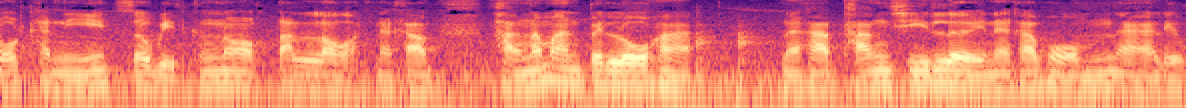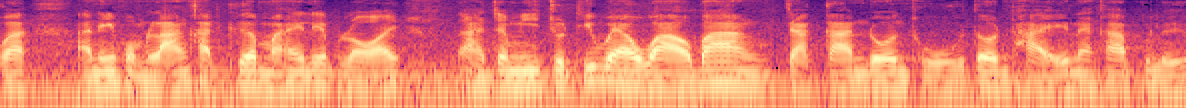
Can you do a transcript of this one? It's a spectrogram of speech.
รถคันนี้สวิตข้างนอกตลอดนะครับถังน้ำมันเป็นโลหะนะครับทั้งชิ้นเลยนะครับผมอ่าเรียกว่าอันนี้ผมล้างขัดเคลือบมาให้เรียบร้อย อาจจะมีจุดที่แวววาวบ้าง จากการโดนถูโดนไถนะครับหรือ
